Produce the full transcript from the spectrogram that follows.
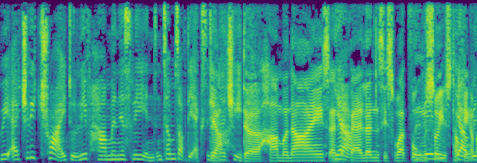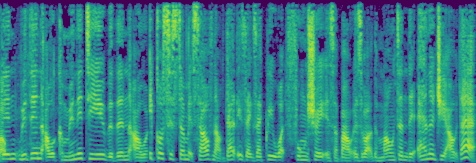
we actually try to live harmoniously in, in terms of the external yeah, chi. the harmonize and Yeah. the balance is what feng within- shui is talking yeah, about. within, Within our community, within our ecosystem itself, now that is exactly what feng shui is about. It's about the mountain, the energy out there.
